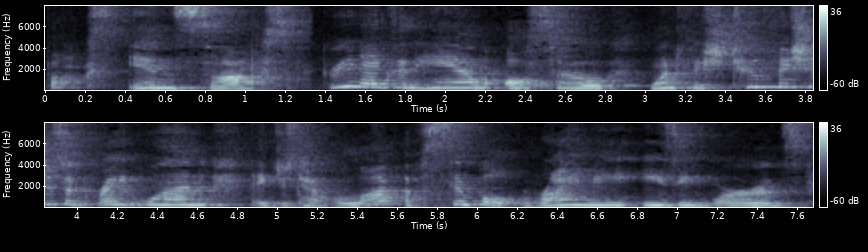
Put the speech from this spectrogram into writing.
Fox in Socks, Green Eggs and Ham, also One Fish, Two Fish is a great one. They just have a lot of simple, rhymy, easy words.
